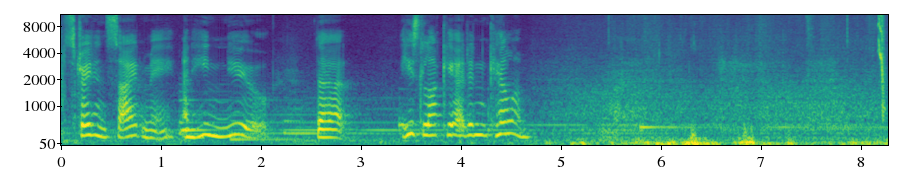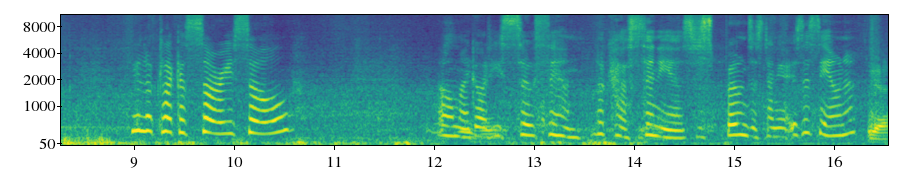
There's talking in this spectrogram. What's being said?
straight inside me. And he knew that he's lucky I didn't kill him. You look like a sorry soul. Oh my god, he's so thin. Look how thin he is. His bones are standing out. Is this the owner? Yeah.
